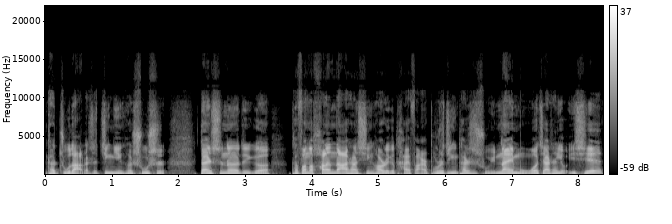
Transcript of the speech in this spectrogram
它主打的是静音和舒适。但是呢，这个它放到汉兰达上型号这个胎反而不是静音，它是属于耐磨，加上有一些。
